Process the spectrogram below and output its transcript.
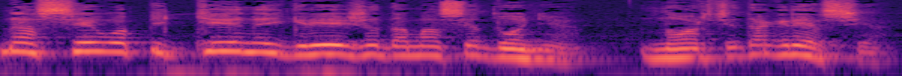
nasceu a pequena igreja da Macedônia, norte da Grécia.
